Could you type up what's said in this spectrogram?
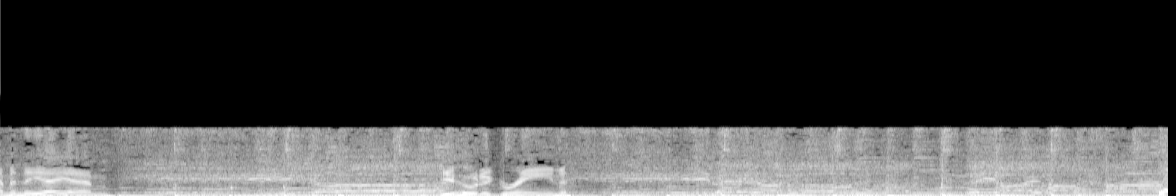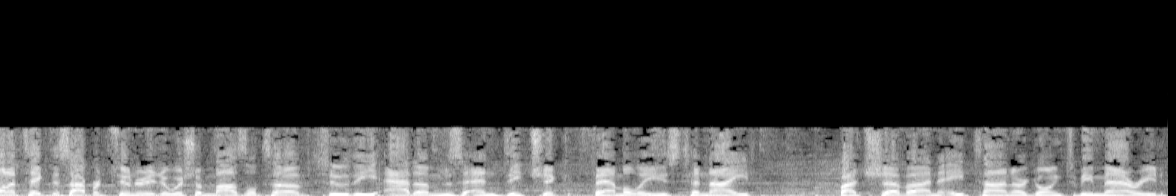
JM in the AM. Yehuda Green. Want to take this opportunity to wish a mazel tov to the Adams and Ditchik families. Tonight, Batsheva and Eitan are going to be married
